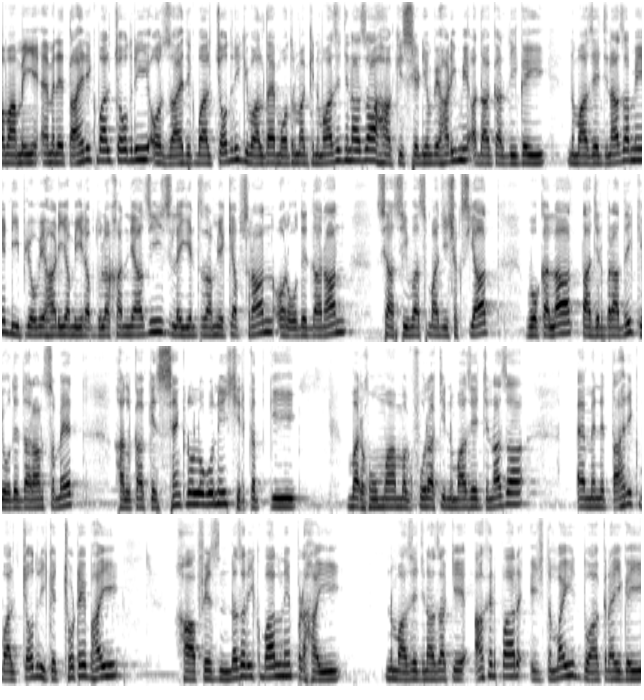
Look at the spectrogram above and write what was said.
अवामी M N Tahir Iqbal Chaudhry और जाहिद इकबाल चौधरी की वालदा मोहतरमा की नमाज़ जनाजा हाकी स्टेडियम विहाड़ी में अदा कर दी गई। नमाज़ जनाजा में डी पी ओ विहाड़ी अमीर अब्दुल्ला खान न्याजी ज़िले इंतज़ामिया के अफसरान और अहदेदारान सियासी व समाजी शख्सियात, वकला ताजर बरदरी के अहदेदारान समेत हल्का के सैकड़ों लोगों ने शिरकत की। मरहुमा मगफूरा की नमाज़ जनाजा M N A Tahir Iqbal Chaudhry के छोटे भाई हाफिज़ नज़र इकबाल ने पढ़ाई। नमाज़ जनाजा के आखिर पर इजतमाही दुआ कराई गई।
